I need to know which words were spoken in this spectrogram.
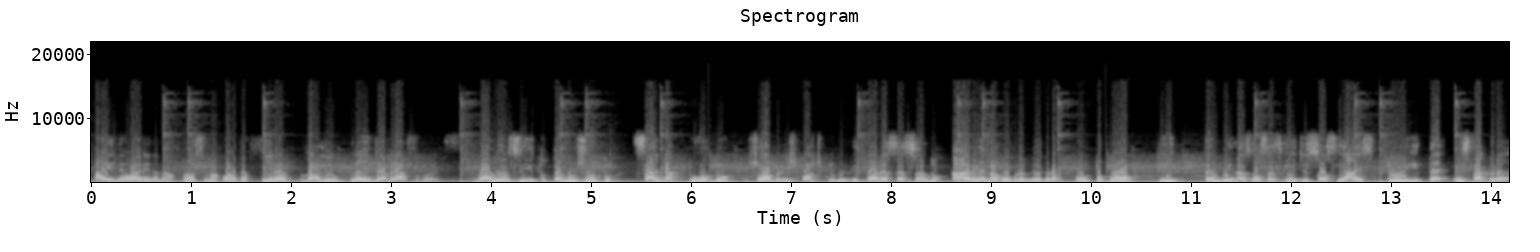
Painel Arena na próxima quarta-feira. Valeu, grande abraço, boys. Valeu, Zito. Tamo junto. Saiba tudo sobre o Esporte Clube Vitória acessando arenarubronegra.com e também nas nossas redes sociais, Twitter, Instagram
